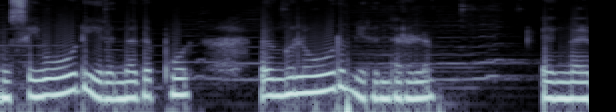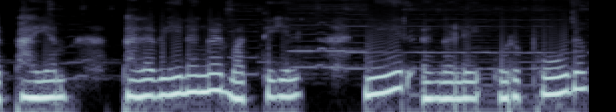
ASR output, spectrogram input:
முசைவோடு இருந்தது போல் எங்களோடும் இருந்தருளும். எங்கள் பயம் பலவீனங்கள் மத்தியில் நீர் எங்களை ஒருபோதும்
